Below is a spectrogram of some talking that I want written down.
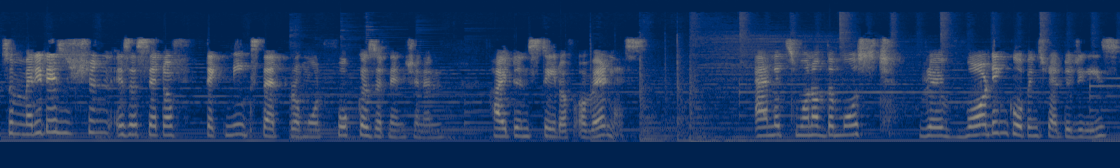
So, meditation is a set of techniques that promote focused attention and heightened state of awareness. And it's one of the most rewarding coping strategies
